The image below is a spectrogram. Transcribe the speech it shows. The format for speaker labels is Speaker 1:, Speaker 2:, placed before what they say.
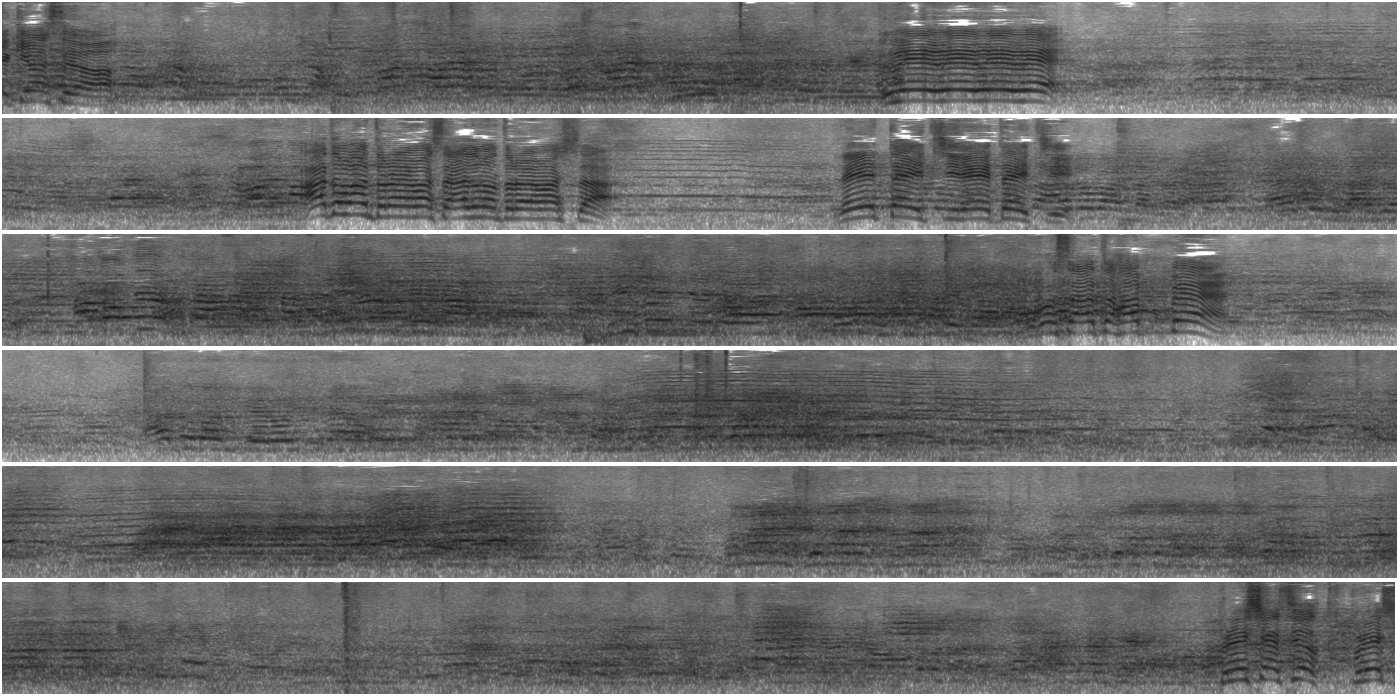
Speaker 1: 行きますよ。上上上上。アドバン取られましたアドバン取られました。0対10対1大丈夫大丈夫さあと8分。アドバン0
